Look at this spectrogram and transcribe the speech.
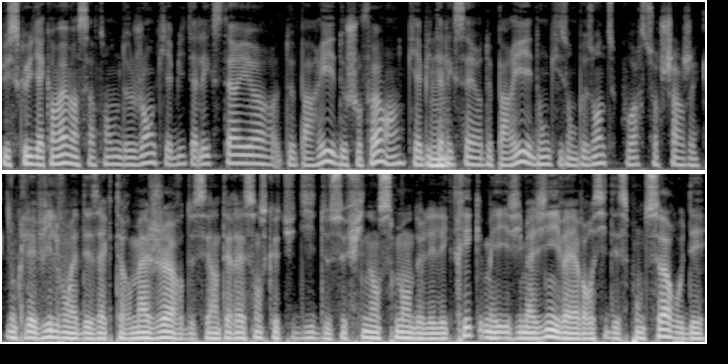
puisqu'il y a quand même un certain nombre de gens qui habitent à l'extérieur de Paris, et de chauffeurs hein, qui habitent à mmh. l'extérieur de Paris, et donc ils ont besoin de se pouvoir surcharger. Donc les villes vont être des acteurs majeurs de c'est intéressant ce que tu dis de ce financement de l'électrique, mais j'imagine il va y avoir aussi des sponsors ou des,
